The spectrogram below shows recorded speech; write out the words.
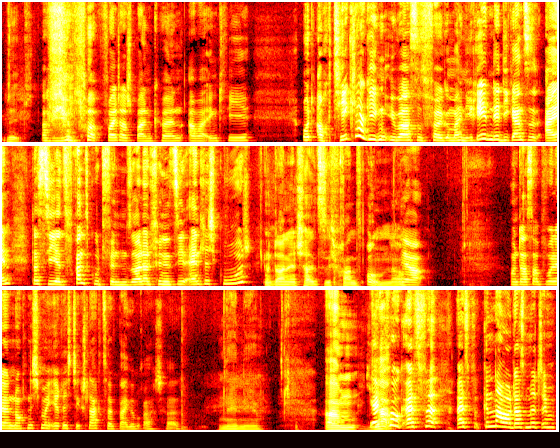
Nichts. Auf die Folter spannen können, aber irgendwie. Und auch Thekla gegenüber ist es voll gemein. Die reden dir die ganze Zeit ein, dass sie jetzt Franz gut finden soll, dann findet sie ihn endlich gut. Und dann entscheidet sich Franz um, ne? Ja. Und das, obwohl er noch nicht mal ihr richtig Schlagzeug beigebracht hat. Nee, nee. Ähm, ja, ja, guck, als, als genau das mit dem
